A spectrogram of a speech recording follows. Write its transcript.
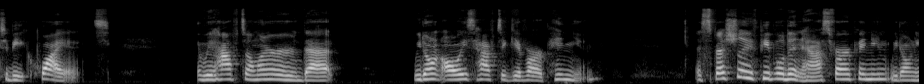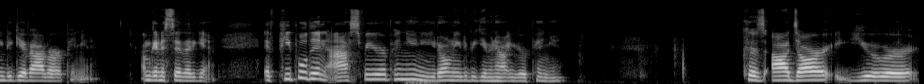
to be quiet we have to learn that we don't always have to give our opinion. Especially if people didn't ask for our opinion, we don't need to give out our opinion. I'm going to say that again. If people didn't ask for your opinion, you don't need to be giving out your opinion. Because odds are you're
